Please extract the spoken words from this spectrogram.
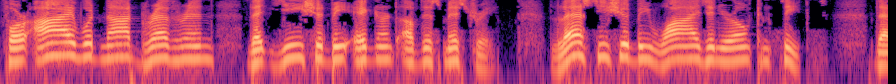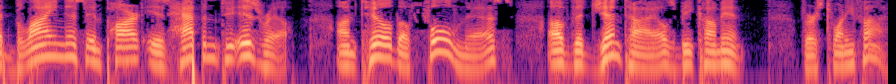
For I would not, brethren, that ye should be ignorant of this mystery, lest ye should be wise in your own conceits, that blindness in part is happened to Israel until the fullness of the Gentiles be come in. Verse 25.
